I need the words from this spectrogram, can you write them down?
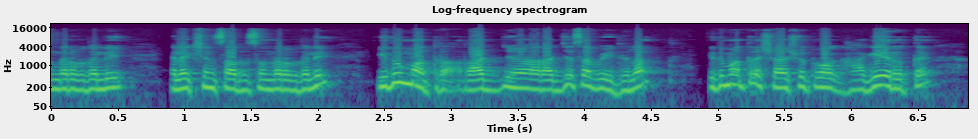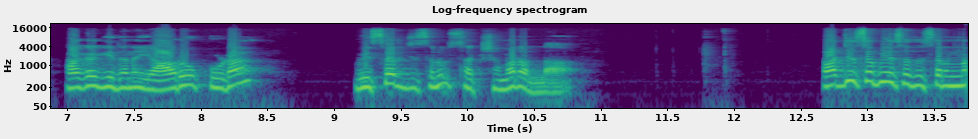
ಸಂದರ್ಭದಲ್ಲಿ ಎಲೆಕ್ಷನ್ಸ್ ಆದ ಸಂದರ್ಭದಲ್ಲಿ, ಇದು ಮಾತ್ರ ರಾಜ್ಯ, ರಾಜ್ಯಸಭೆ ಇದೆಯಲ್ಲ, ಇದು ಮಾತ್ರ ಶಾಶ್ವತವಾಗಿ ಹಾಗೇ ಇರುತ್ತೆ. ಹಾಗಾಗಿ ಇದನ್ನು ಯಾರೂ ಕೂಡ ವಿಸರ್ಜಿಸಲು ಸಕ್ಷಮರಲ್ಲ. ರಾಜ್ಯಸಭೆಯ ಸದಸ್ಯರನ್ನ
